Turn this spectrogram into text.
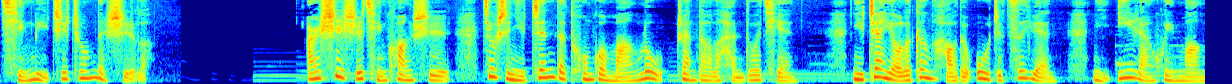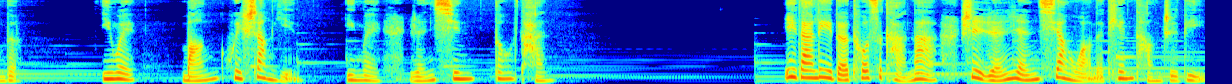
情理之中的事了。而事实情况是，就是你真的通过忙碌赚到了很多钱，你占有了更好的物质资源，你依然会忙的，因为忙会上瘾，因为人心都贪。意大利的托斯卡纳是人人向往的天堂之地，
